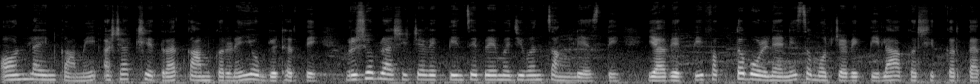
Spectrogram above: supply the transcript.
ऑनलाईन कामे अशा क्षेत्रात काम करणे योग्य ठरते. वृषभ राशीच्या व्यक्तींचे प्रेमजीवन चांगले असते. या व्यक्ती फक्त बोलण्याने समोरच्या व्यक्तीला आकर्षित करतात.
